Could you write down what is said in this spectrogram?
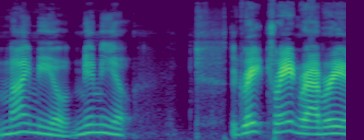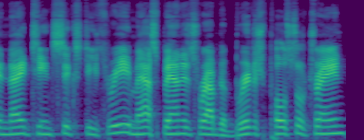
Mimeo, mimeo. The Great Train Robbery in 1963, mass bandits robbed a British postal train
